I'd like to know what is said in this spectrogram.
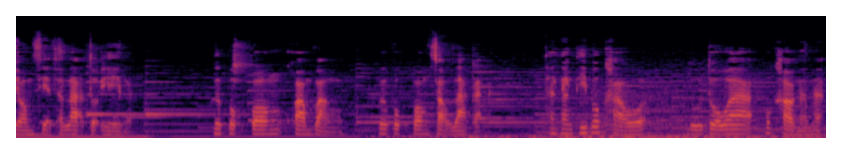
ยอมเสียสละตัวเองอะเพื่อปกป้องความหวัง เพื่อปกป้องเสาหลักอะทั้งทั้งๆที่พวกเขา รู้ตัวว่าพวกเขานั้นอะ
